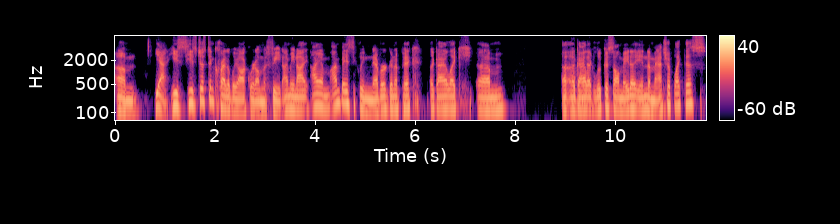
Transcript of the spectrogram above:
Um, yeah, he's he's just incredibly awkward on the feet. I mean, I I am I'm basically never gonna pick a guy like um a, a guy like Lucas Almeida in a matchup like this.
